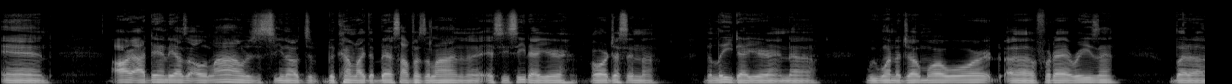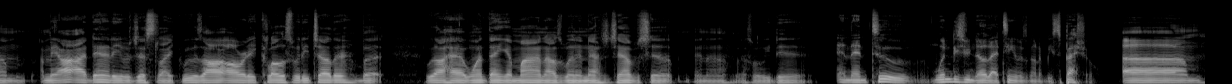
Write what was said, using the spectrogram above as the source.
and our identity as an O line was just you know to become like the best offensive line in the SEC that year, or just in the the league that year, and uh, we won the Joe Moore Award uh, for that reason. But um, I mean, our identity was just like we was all already close with each other, but we all had one thing in mind: I was winning national championship, and uh, that's what we did. And then two, when did you know that team was going to be special? Um,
